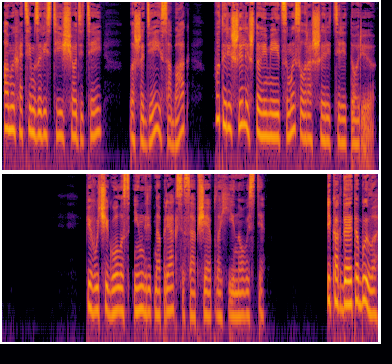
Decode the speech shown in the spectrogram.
А мы хотим завести еще детей — лошадей и собак, вот и решили, что имеет смысл расширить территорию. Певучий голос Ингрид напрягся, сообщая плохие новости. И когда это было?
